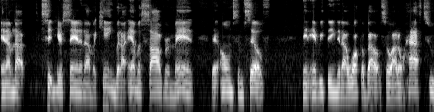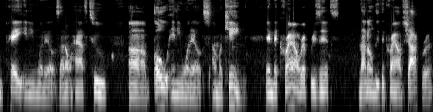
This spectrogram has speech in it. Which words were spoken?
and I'm not sitting here saying that I'm a king, but I am a sovereign man that owns himself in everything that I walk about. So I don't have to pay anyone else. I don't have to um, owe anyone else. I'm a king. And the crown represents not only the crown chakra,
